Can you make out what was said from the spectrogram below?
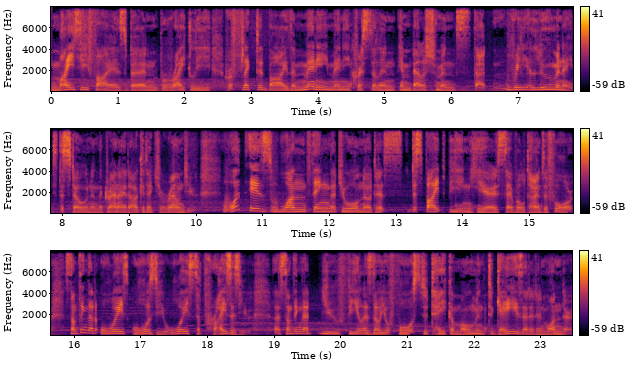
Mighty fires burn brightly, reflected by the many, many crystalline embellishments that really illuminate the stone and the granite architecture around you. What is one thing that you all notice, despite being here several times before? Something that always awes you, always surprises you, uh, something that you feel as though you're forced to take a moment to gaze at it in wonder,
